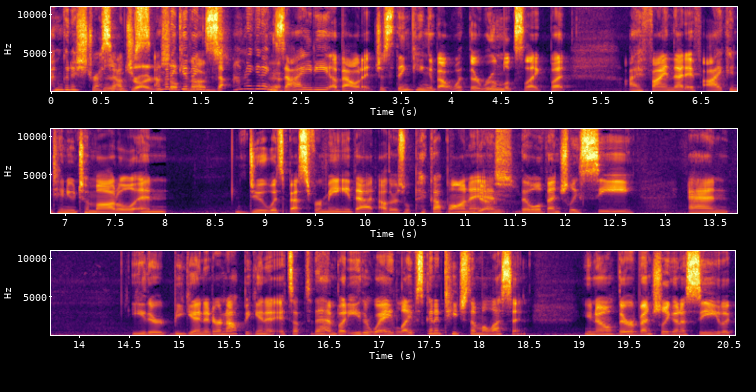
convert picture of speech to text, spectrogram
I'm going to stress You're out. drive I'm going to yourself get nuts. anxi- I'm going to get anxiety about it just thinking about what their room looks like. But I find that if I continue to model and do what's best for me, that others will pick up on it Yes. and they'll eventually see and either begin it or not begin it. It's up to them. But either way, life's going to teach them a lesson. You know, they're eventually going to see like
